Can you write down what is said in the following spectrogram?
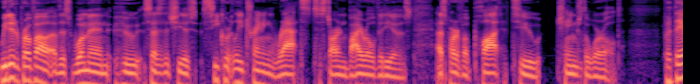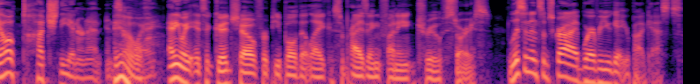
We did a profile of this woman who says that she is secretly training rats to star in viral videos as part of a plot to change the world. But they all touch the internet in some way. Anyway, it's a good show for people that like surprising, funny, true stories. Listen and subscribe wherever you get your podcasts.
